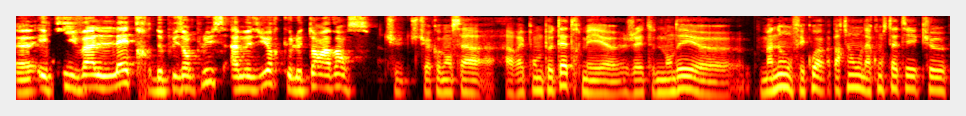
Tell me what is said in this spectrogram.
Euh, et qui va l'être de plus en plus à mesure que le temps avance. Tu, as commencé à, répondre peut-être, mais euh, j'allais te demander, euh, maintenant on fait quoi? À partir du moment où on a constaté que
